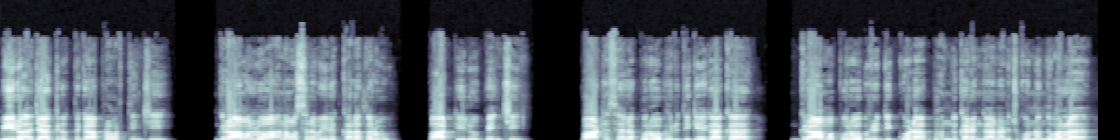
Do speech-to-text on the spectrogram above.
మీరు అజాగ్రత్తగా ప్రవర్తించి గ్రామంలో అనవసరమైన కలతలు పార్టీలు పెంచి పాఠశాల పురోభివృద్ధికే గాక గ్రామ పురోభివృద్ధికి కూడా భంగకరంగా నడుచుకున్నందువల్ల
